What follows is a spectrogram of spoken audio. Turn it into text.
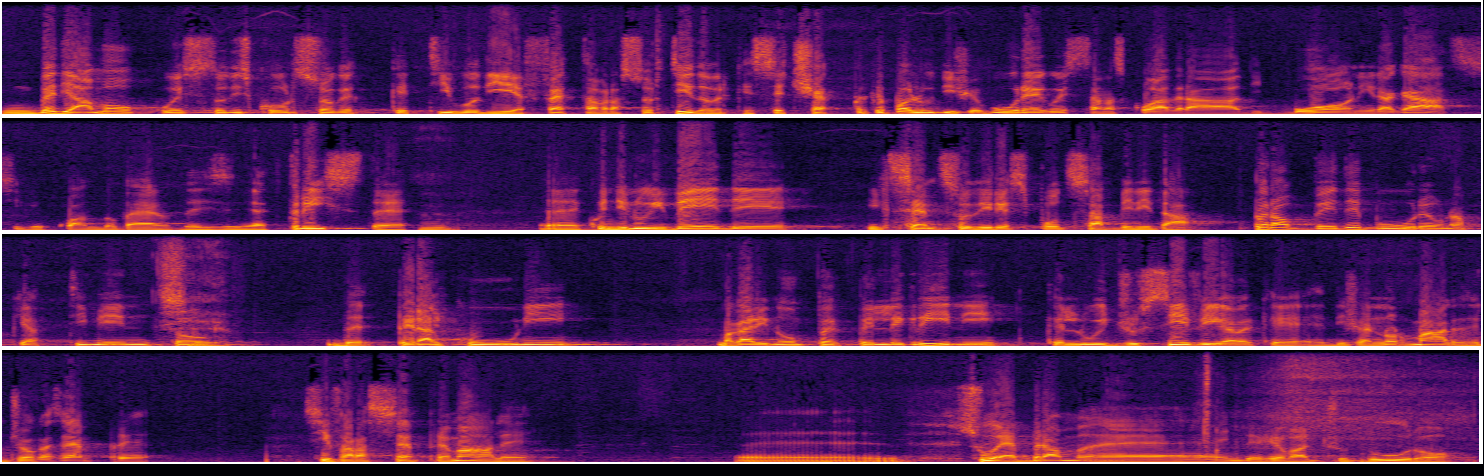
vediamo questo discorso che, che, tipo di effetto avrà sortito perché, se c'è, perché poi lui dice pure questa è una squadra di buoni ragazzi che quando perde è triste mm. eh, quindi lui vede il senso di responsabilità però vede pure un appiattimento sì. de, per alcuni magari non per Pellegrini che lui giustifica perché dice è normale se gioca sempre si farà sempre male eh, su Ebram è, invece va giù duro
